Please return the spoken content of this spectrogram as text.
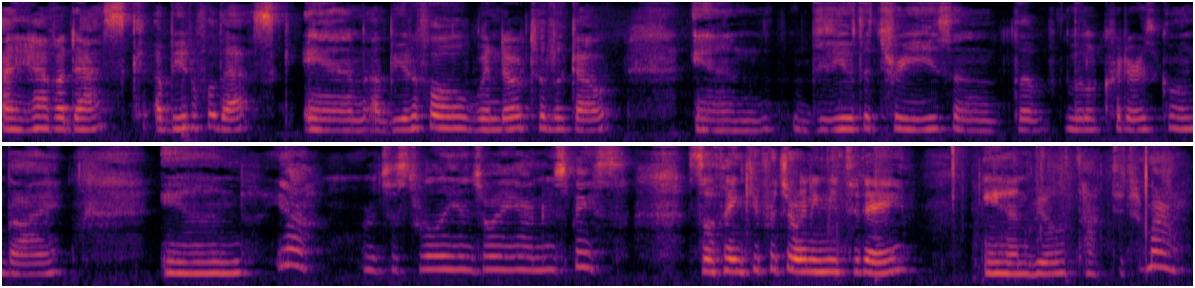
I have a desk, a beautiful desk, and a beautiful window to look out and view the trees and the little critters going by. And yeah, we're just really enjoying our new space. So thank you for joining me today, and we'll talk to you tomorrow.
